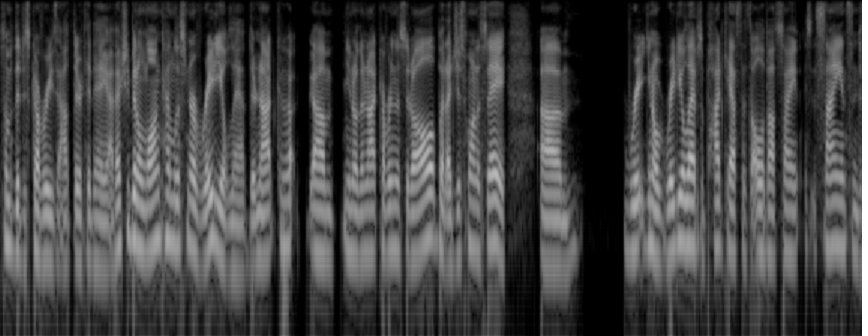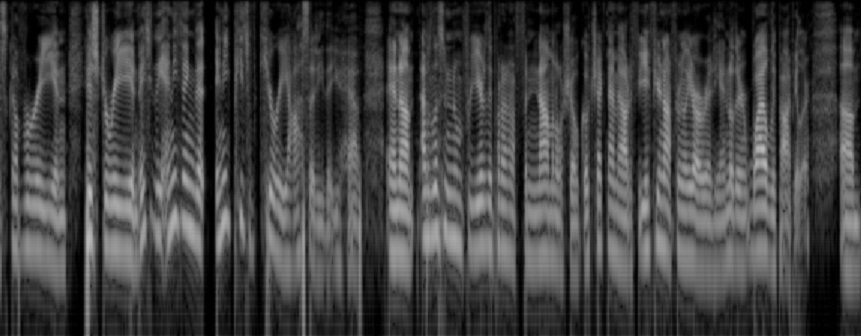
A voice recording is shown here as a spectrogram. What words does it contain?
some of the discoveries out there today? I've actually been a long-time listener of Radiolab. They're not, um, you know, they're not covering this at all, but I just want to say, um, you know, Radiolab's a podcast that's all about science, science and discovery and history and basically anything that any piece of curiosity that you have. And um, I've been listening to them for years. They put on a phenomenal show. Go check them out if, if you're not familiar already. I know they're wildly popular. Um,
